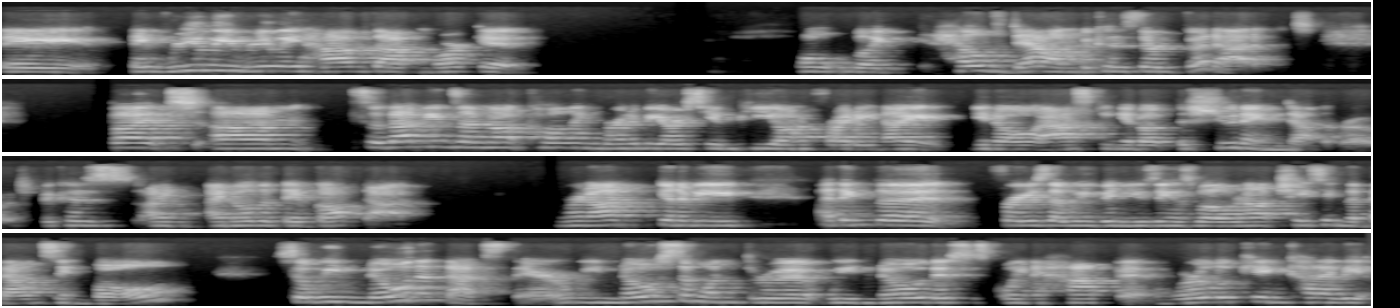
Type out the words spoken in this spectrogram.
they they really, really have that market well, like held down because they're good at it. But um, so that means I'm not calling Burnaby RCMP on a Friday night, you know, asking about the shooting down the road because I, I know that they've got that. We're not going to be, I think the phrase that we've been using as well, we're not chasing the bouncing ball. So we know that that's there. We know someone threw it. We know this is going to happen. We're looking kind of the,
